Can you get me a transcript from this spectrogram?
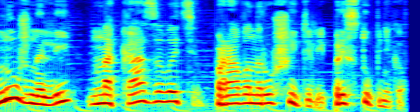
Нужно ли наказывать правонарушителей, преступников?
